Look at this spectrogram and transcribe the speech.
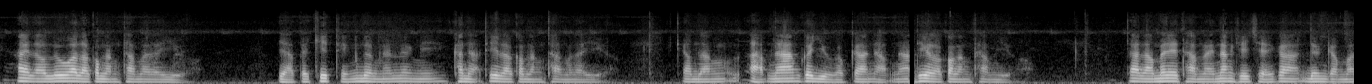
คะให้เรารู้ว่าเรากำลังทำอะไรอยู่ อย่าไปคิดถึงเรื่องนั้นเรื่องนี้ ขณะที่เรากำลังทำอะไรอยู่กำลังอาบน้ำก็อยู่กับการอาบน้ำที่เรากำลังทำอยู่ ถ้าเราไม่ได้ทำอะไรนั่งเฉยๆก็ดึงกลับมา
